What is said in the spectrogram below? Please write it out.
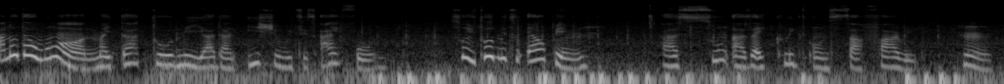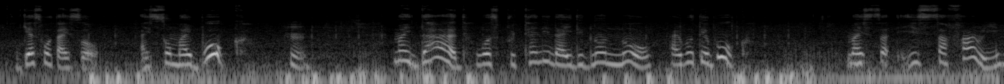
Another one, my dad told me he had an issue with his iPhone. So he told me to help him. As soon as I clicked on Safari, hmm, guess what I saw? I saw my book. Hmm. My dad was pretending that he did not know I wrote a book. My his safari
